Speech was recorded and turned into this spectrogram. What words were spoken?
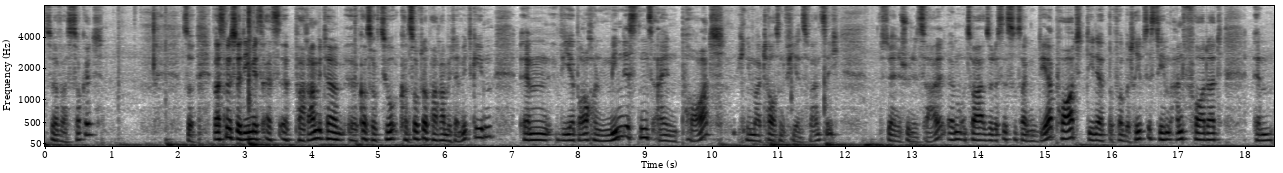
Server Socket. So, was müssen wir dem jetzt als äh, Parameter, äh, Konstruktorparameter mitgeben? Ähm, wir brauchen mindestens einen Port. Ich nehme mal 1024. Das ist ja eine schöne Zahl. Ähm, und zwar, also das ist sozusagen der Port, den er vom Betriebssystem anfordert. Ähm,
